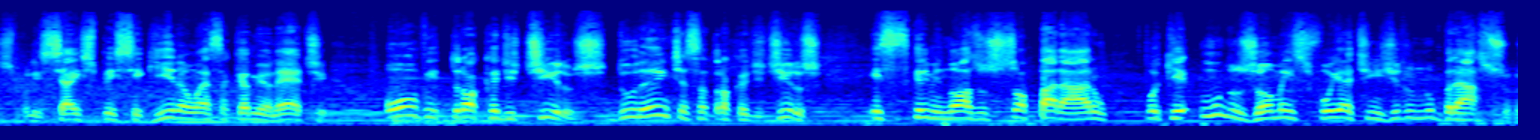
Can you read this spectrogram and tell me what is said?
Os policiais perseguiram essa caminhonete. Houve troca de tiros. Durante essa troca de tiros, esses criminosos só pararam porque um dos homens foi atingido no braço.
